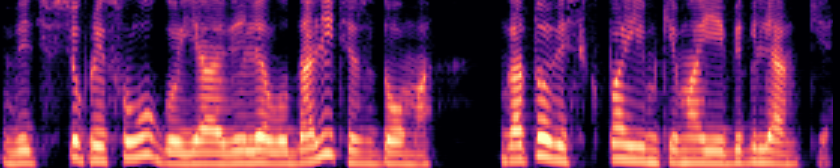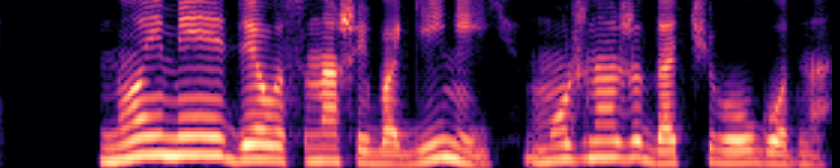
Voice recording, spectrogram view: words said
ведь всю прислугу я велел удалить из дома — готовясь к поимке моей беглянки. Но, имея дело с нашей богиней, можно ожидать чего угодно.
